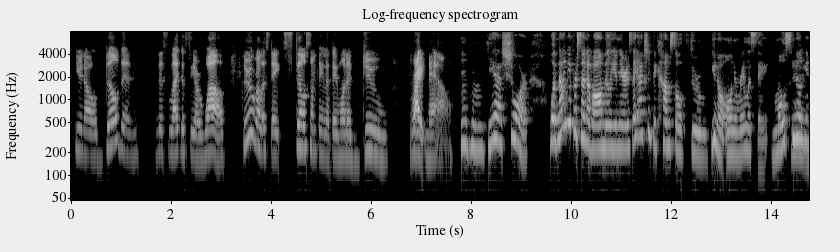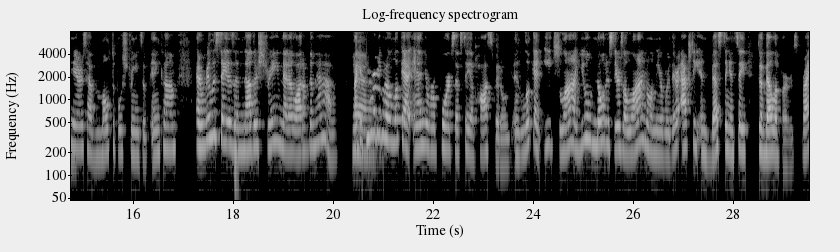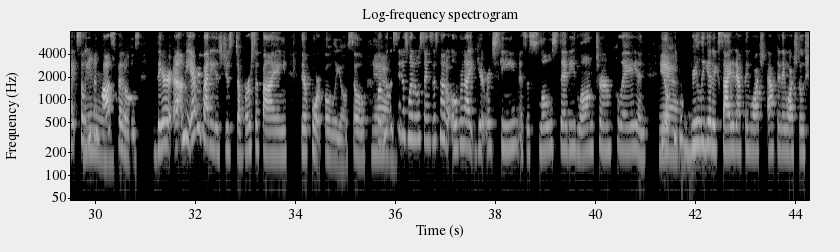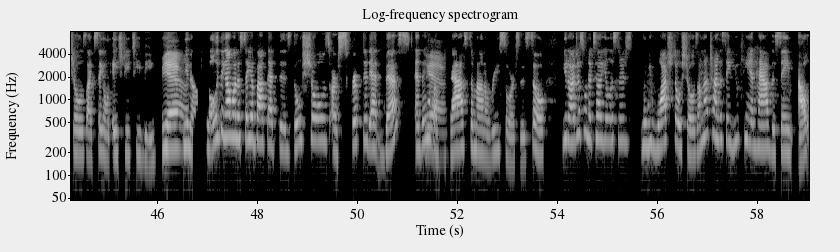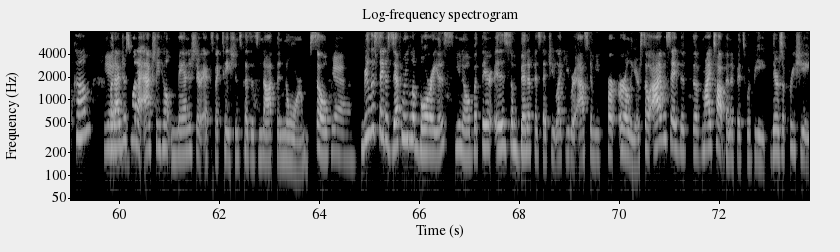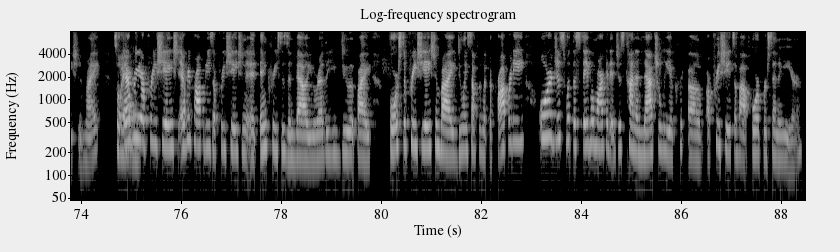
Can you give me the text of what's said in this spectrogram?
you know, building this legacy or wealth through real estate still something that they want to do right now? Mm-hmm. Yeah, sure. Well, 90% of all millionaires, they actually become so through, you know, owning real estate. Most mm. millionaires have multiple streams of income, and real estate is another stream that a lot of them have. Like yeah. if you were able to look at annual reports of, say, a hospital and look at each line, you'll notice there's a line on there where they're actually investing in, say, developers, right? So mm. even hospitals, they're, I mean, everybody is just diversifying their portfolio. So, yeah. but real estate is one of those things. It's not an overnight get rich scheme. It's a slow, steady, long term play, and you yeah. know people really get excited after they watch after they watch those shows like say on hgtv yeah you know the only thing i want to say about that is those shows are scripted at best and they have yeah. a vast amount of resources so you know i just want to tell your listeners when you watch those shows i'm not trying to say you can't have the same outcome Yeah. But I just want to actually help manage their expectations because it's not the norm. So yeah, real estate is definitely laborious, you know, but there is some benefits that you like you were asking me for earlier. So I would say that the my top benefits would be there's appreciation, right? So yeah. every appreciation, every property's appreciation, it increases in value, whether you do it by forced appreciation by doing something with the property or just with the stable market, it just kind of naturally uh, appreciates about 4% a year.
